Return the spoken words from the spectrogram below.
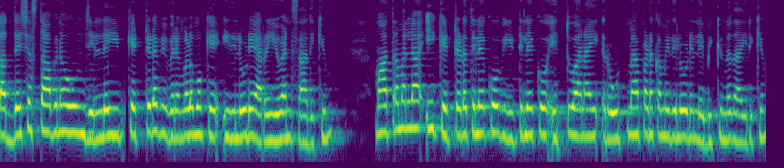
തദ്ദേശ സ്ഥാപനവും ജില്ലയും കെട്ടിട വിവരങ്ങളുമൊക്കെ ഇതിലൂടെ അറിയുവാൻ സാധിക്കും. മാത്രമല്ല ഈ കെട്ടിടത്തിലേക്കോ വീട്ടിലേക്കോ എത്തുവാനായി റൂട്ട് മാപ്പ് അടക്കം ഇതിലൂടെ ലഭിക്കുന്നതായിരിക്കും.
